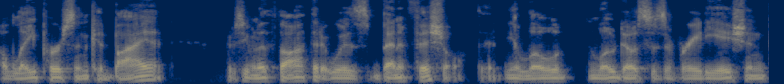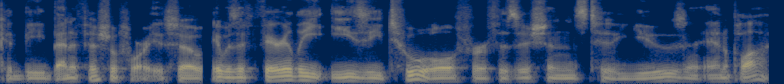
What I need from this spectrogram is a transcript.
a layperson could buy it. There's even a thought that it was beneficial, that you know, low low doses of radiation could be beneficial for you. So it was a fairly easy tool for physicians to use and apply.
